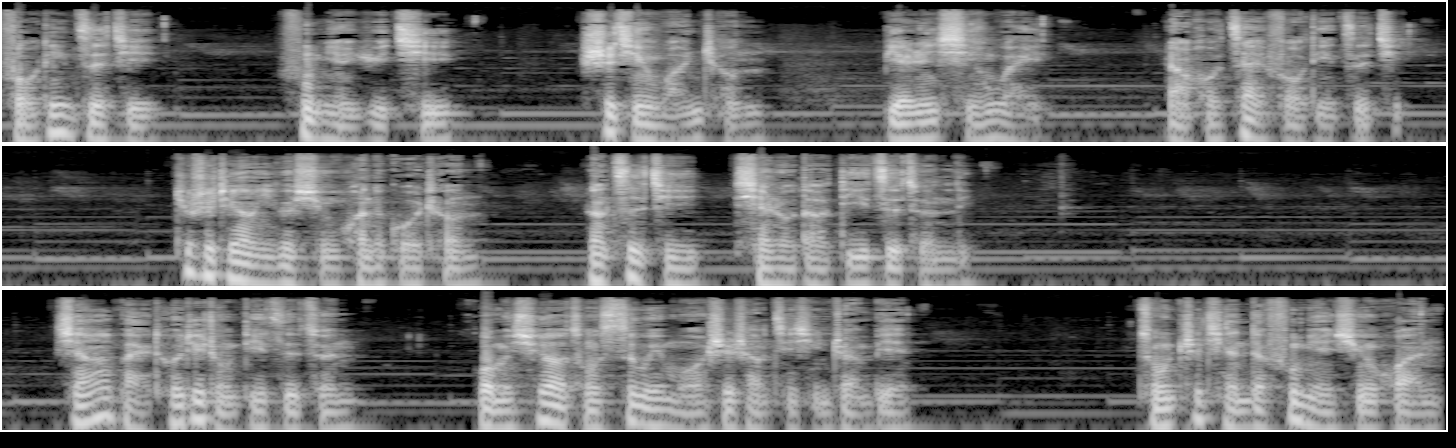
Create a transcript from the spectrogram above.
否定自己，负面预期，事情完成，别人行为，然后再否定自己，就是这样一个循环的过程，让自己陷入到低自尊里。想要摆脱这种低自尊，我们需要从思维模式上进行转变，从之前的负面循环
